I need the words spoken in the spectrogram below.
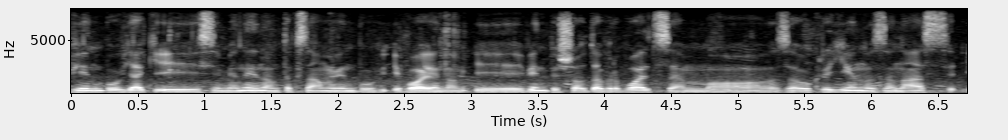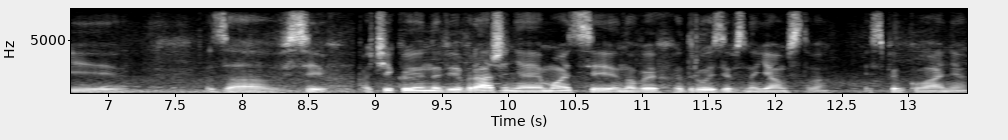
Він був як і сім'янином, так само він був і воїном. І він пішов добровольцем за Україну, за нас і за всіх. Очікую нові враження, емоції, нових друзів, знайомства і спілкування.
